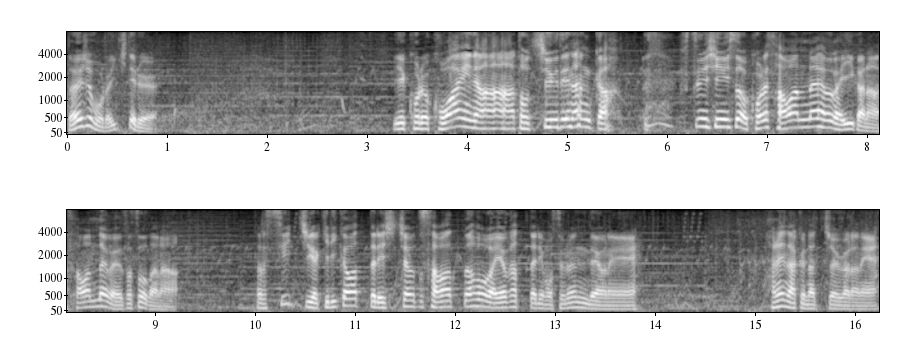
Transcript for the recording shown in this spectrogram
大丈夫？俺生きてる？え、これ怖いな途中でなんか 普通に死にそう。これ触んない方がいいかな触んない方が良さそうだな。ただスイッチが切り替わったりしちゃうと触った方が良かったりもするんだよね。跳ねなくなっちゃうからね。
